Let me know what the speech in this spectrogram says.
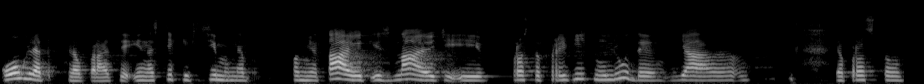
огляд після операції, і настільки всі мене пам'ятають і знають, і просто привітні люди. Я, я просто,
